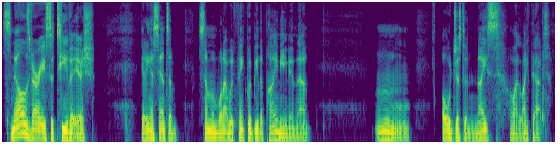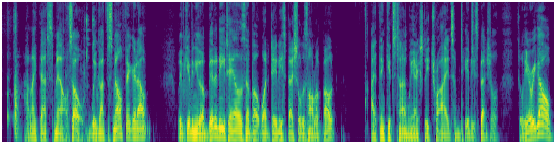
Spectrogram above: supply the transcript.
Smells very sativa ish, getting a sense of some of what I would think would be the pinene in that. Mmm. Oh, just a nice. Oh, I like that. I like that smell. So we've got the smell figured out. We've given you a bit of details about what Daily Special is all about. I think it's time we actually tried some Daily Special. So here we go.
